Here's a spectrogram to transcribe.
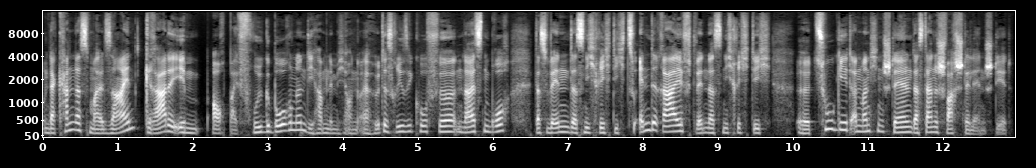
Und da kann das mal sein, gerade eben auch bei Frühgeborenen, die haben nämlich auch ein erhöhtes Risiko für einen Leistenbruch, dass wenn das nicht richtig zu Ende reift, wenn das nicht richtig äh, zugeht an manchen Stellen, dass da eine Schwachstelle entsteht.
